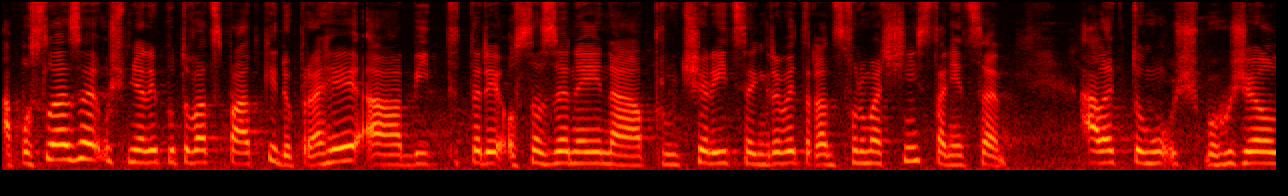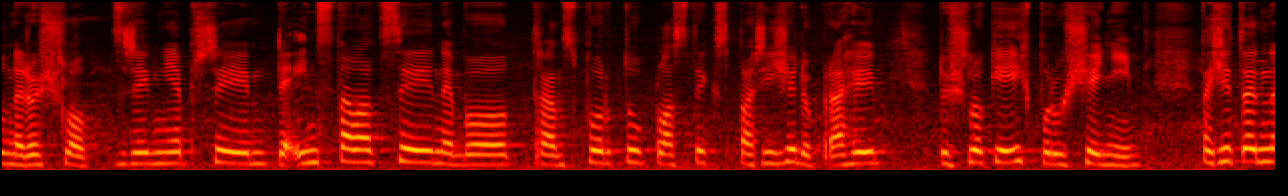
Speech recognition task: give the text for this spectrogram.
a posléze už měly putovat zpátky do Prahy a být tedy osazeny na průčelí Cengrovy transformační stanice ale k tomu už bohužel nedošlo. Zřejmě při deinstalaci nebo transportu plastik z Paříže do Prahy došlo k jejich porušení. Takže ten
